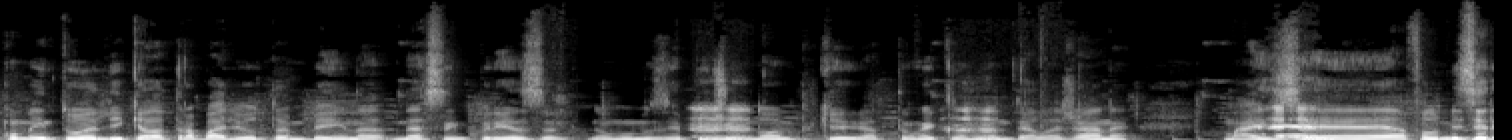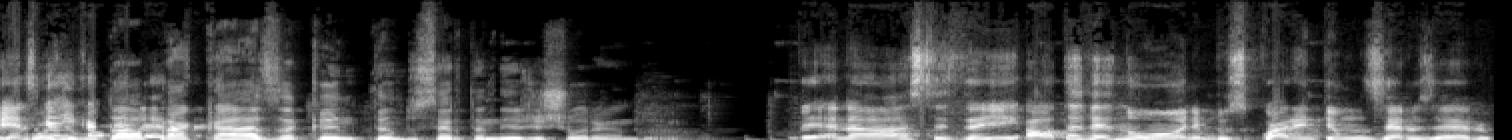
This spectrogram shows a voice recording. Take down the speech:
comentou ali que ela trabalhou também na- nessa empresa. Não vamos repetir Uhum. o nome, porque já estão reclamando dela já, né? Mas é, ela falou, misericórdia, eu voltava pra casa cantando sertanejo e chorando. É, Nossa, isso daí, altas vezes no ônibus 4100,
